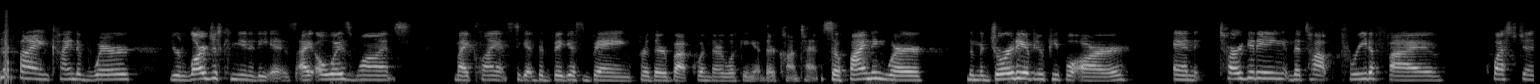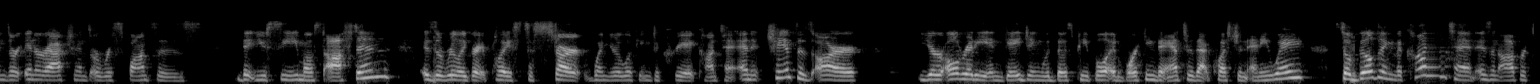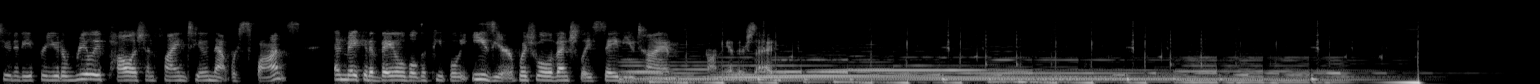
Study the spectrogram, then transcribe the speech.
identifying kind of where your largest community is. I always want my clients to get the biggest bang for their buck when they're looking at their content. So finding where the majority of your people are and targeting the top three to five questions or interactions or responses that you see most often is a really great place to start when you're looking to create content. And it, chances are you're already engaging with those people and working to answer that question anyway. So, building the content is an opportunity for you to really polish and fine tune that response and make it available to people easier, which will eventually save you time on the other side.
